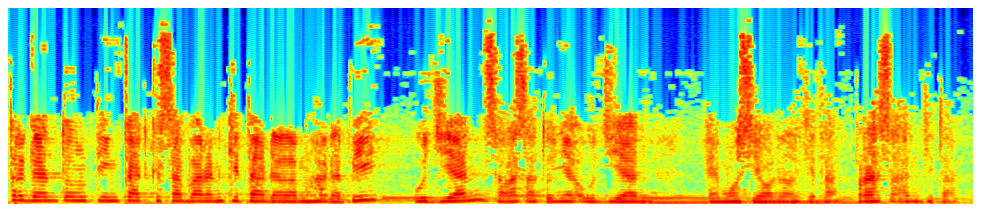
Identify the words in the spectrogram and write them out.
tergantung tingkat kesabaran kita dalam menghadapi ujian, salah satunya ujian emosional kita, perasaan kita.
